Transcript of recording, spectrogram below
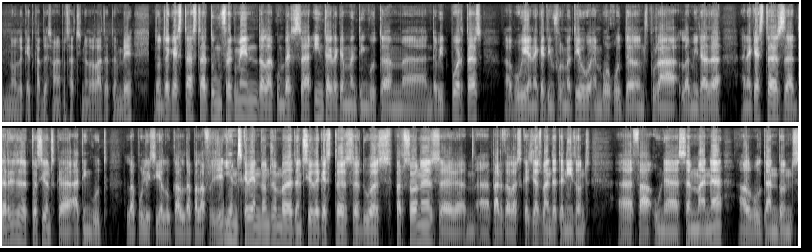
no d'aquest cap de setmana passat, sinó de l'altre també. Doncs aquest ha estat un fragment de la conversa íntegra que hem mantingut amb eh, David Puertas, Avui en aquest informatiu hem volgut doncs, posar la mirada en aquestes eh, darreres actuacions que ha tingut la policia local de Palafrugell. I ens quedem doncs, amb la detenció d'aquestes dues persones, eh, a part de les que ja es van detenir doncs, eh, fa una setmana al voltant doncs,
